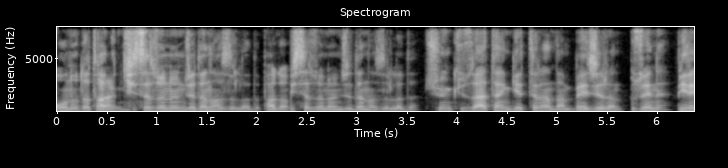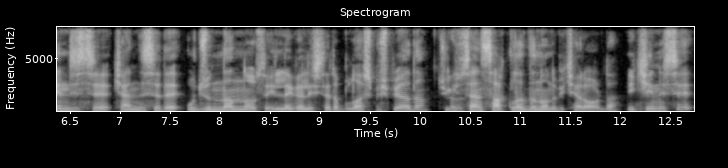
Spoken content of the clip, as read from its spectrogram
Onu da ta Aynen. iki sezon önceden hazırladı. Pardon bir sezon önceden hazırladı. Çünkü zaten getiren adam Badger'ın kuzeni. Birincisi kendisi de ucundan da olsa illegal işlere bulaşmış bir adam. Çünkü Evet. sen sakladın onu bir kere orada. İkincisi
